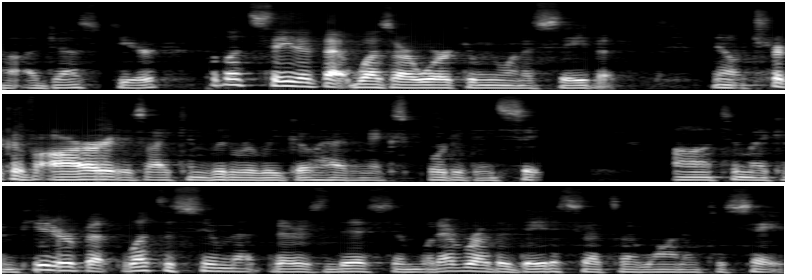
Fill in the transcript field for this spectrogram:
uh, adjust here. But let's say that that was our work and we want to save it. Now, trick of R is I can literally go ahead and export it and save uh, to my computer, but let's assume that there's this and whatever other data sets I wanted to save.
